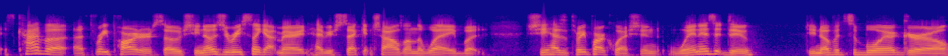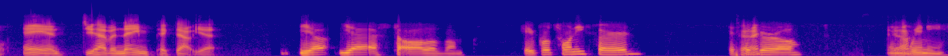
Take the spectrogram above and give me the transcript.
it's kind of a, a three parter. So she knows you recently got married, have your second child on the way, but she has a three part question. When is it due? Do you know if it's a boy or girl? And do you have a name picked out yet? Yep, yes to all of them. April 23rd, it's Okay. a girl, and Yeah. Winnie.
